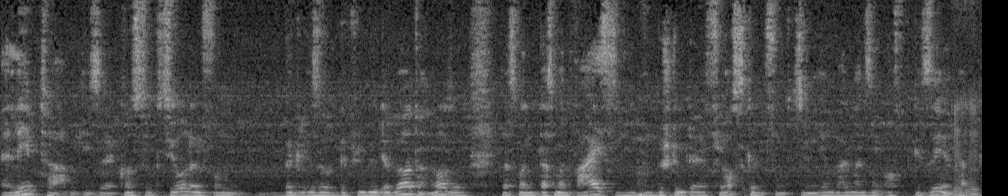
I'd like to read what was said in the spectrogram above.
erlebt haben, diese Konstruktionen von so geflügelte Wörter, ne? so, dass, man, dass man weiß, wie, bestimmte Floskeln funktionieren, weil man sie oft gesehen hat. Mhm.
